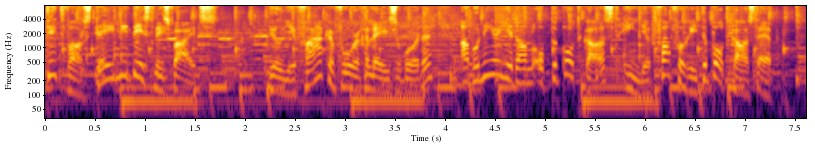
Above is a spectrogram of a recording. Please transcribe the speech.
Dit was Daily Business Bites. Wil je vaker voorgelezen worden? Abonneer je dan op de podcast in je favoriete podcast-app.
